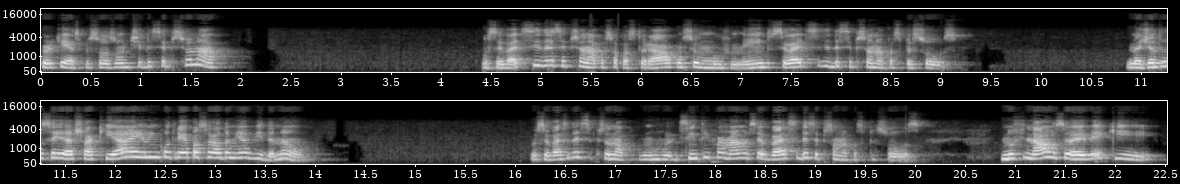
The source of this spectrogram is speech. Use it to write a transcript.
Porque as pessoas vão te decepcionar. Você vai se decepcionar com a sua pastoral, com o seu movimento, você vai se decepcionar com as pessoas. Não adianta você achar que, ah, eu encontrei a pastoral da minha vida. Não. Você vai se decepcionar. Sinto informar, mas você vai se decepcionar com as pessoas. No final, você vai ver que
